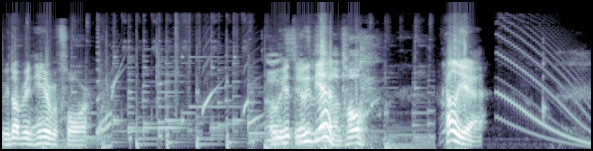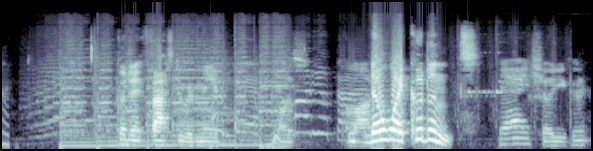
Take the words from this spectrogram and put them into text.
We've not been here before. Oh, we we're the end. level. Hell yeah! Could it faster with me. if I was. No, I couldn't! Yeah, sure you could.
